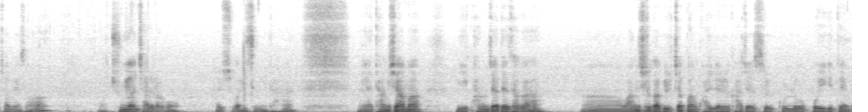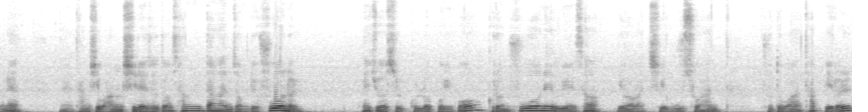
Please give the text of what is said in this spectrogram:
점에서 어, 중요한 자료라고 할 수가 있습니다. 예, 당시 아마 이 광자대사가 어, 왕실과 밀접한 관련을 가졌을 걸로 보이기 때문에 예, 당시 왕실에서도 상당한 정도의 후원을 해주었을 걸로 보이고 그런 후원에 의해서 이와 같이 우수한 부도와 탑비를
